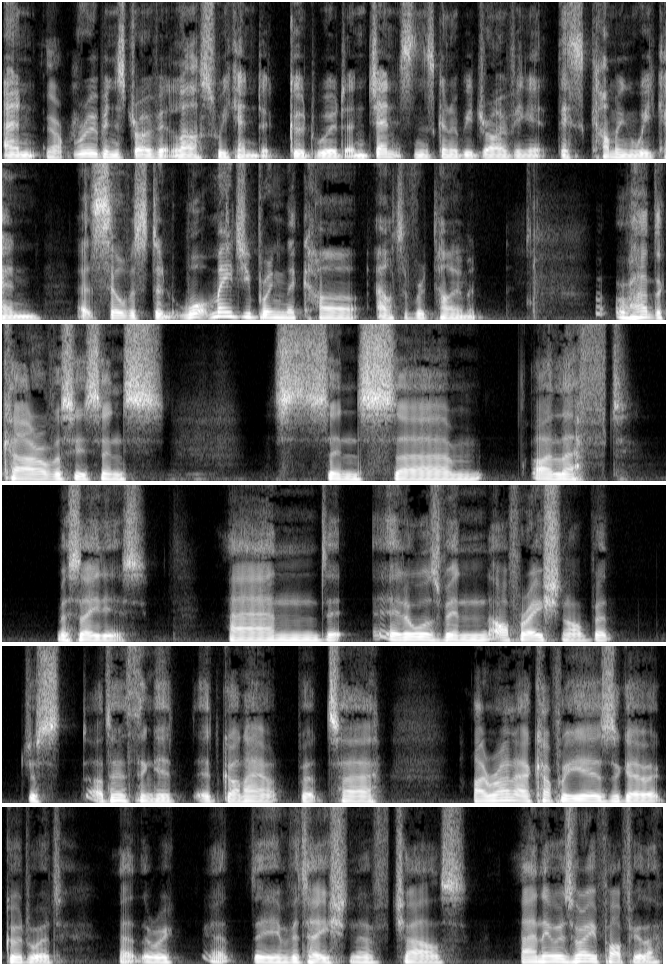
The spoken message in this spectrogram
And yeah. Rubens drove it last weekend at Goodwood, and Jenson's going to be driving it this coming weekend at Silverstone. What made you bring the car out of retirement? I've had the car obviously since since um, I left Mercedes, and it, it always been operational, but just I don't think it it gone out. But uh, I ran it a couple of years ago at Goodwood at the at the invitation of Charles, and it was very popular.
